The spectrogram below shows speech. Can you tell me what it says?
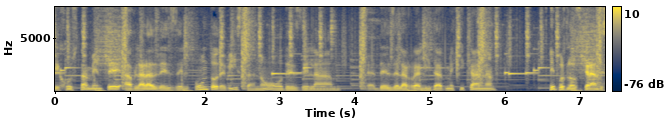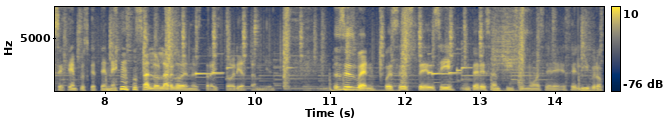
que justamente hablara desde el punto de vista, ¿no? O desde la, desde la realidad mexicana. Y pues los grandes ejemplos que tenemos a lo largo de nuestra historia también. Entonces, bueno, pues este, sí, interesantísimo ese, ese libro.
